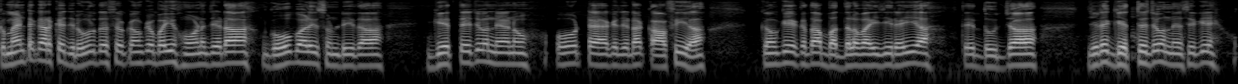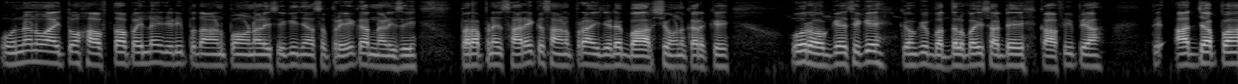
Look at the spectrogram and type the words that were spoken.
ਕਮੈਂਟ ਕਰਕੇ ਜਰੂਰ ਦੱਸਿਓ ਕਿਉਂਕਿ ਬਾਈ ਹੁਣ ਜਿਹੜਾ ਗੋਹ ਵਾਲੀ ਸੁੰਡੀ ਦਾ ਗੇਤੇ ਝੋਨਿਆਂ ਨੂੰ ਉਹ ਟੈਗ ਜਿਹੜਾ ਕਾਫੀ ਆ ਕਿਉਂਕਿ ਇੱਕ ਤਾਂ ਬੱਦਲਵਾਈ ਜੀ ਰਹੀ ਆ ਤੇ ਦੂਜਾ ਜਿਹੜੇ ਗੇਤੇ ਝੋਨੇ ਸੀਗੇ, ਉਹਨਾਂ ਨੂੰ ਅੱਜ ਤੋਂ ਹਫ਼ਤਾ ਪਹਿਲਾਂ ਹੀ ਜਿਹੜੀ ਪਦਾਨ ਪਾਉਣ ਵਾਲੀ ਸੀਗੀ ਜਾਂ ਸਪਰੇਅ ਕਰਨ ਵਾਲੀ ਸੀ, ਪਰ ਆਪਣੇ ਸਾਰੇ ਕਿਸਾਨ ਭਰਾਈ ਜਿਹੜੇ ਬਾਰਿਸ਼ ਹੋਣ ਕਰਕੇ ਉਹ ਰੁਕ ਗਏ ਸੀਗੇ, ਕਿਉਂਕਿ ਬੱਦਲ ਬਾਈ ਸਾਡੇ ਕਾਫੀ ਪਿਆ। ਤੇ ਅੱਜ ਆਪਾਂ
